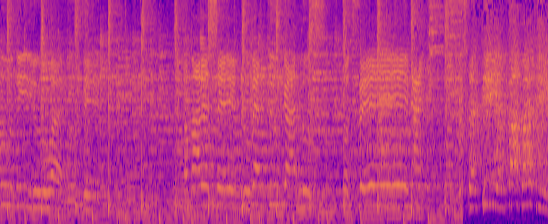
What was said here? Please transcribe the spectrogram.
vull dir-ho arrepir. La mare sent Roberto Carlos fent anys. Patir.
